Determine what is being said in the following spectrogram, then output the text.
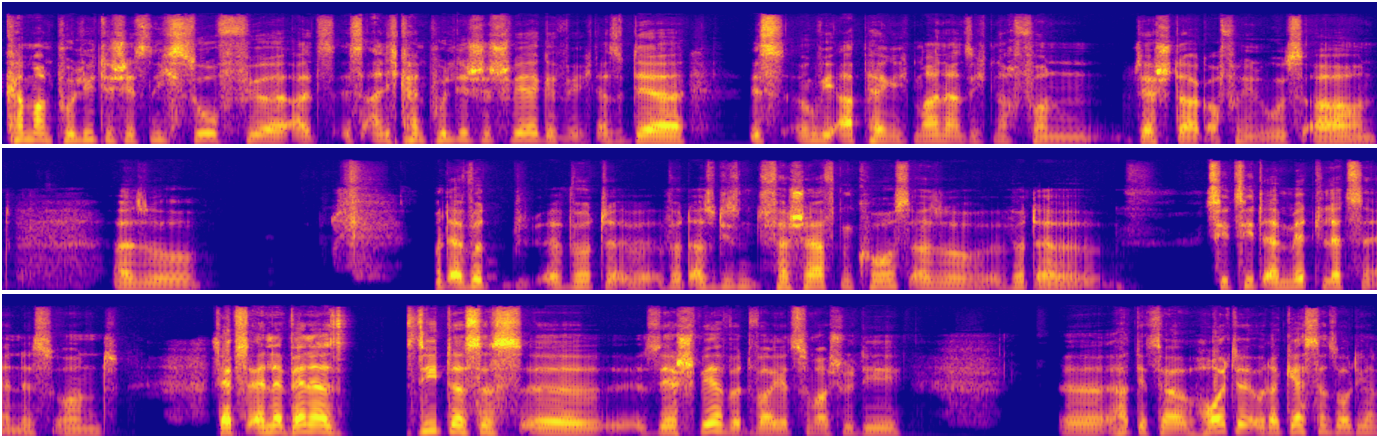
kann man politisch jetzt nicht so für, als ist eigentlich kein politisches Schwergewicht. Also der ist irgendwie abhängig, meiner Ansicht nach, von sehr stark auch von den USA und also und er wird, er wird, wird also diesen verschärften Kurs, also wird er, zieht, zieht er mit letzten Endes und selbst wenn er sieht, dass es äh, sehr schwer wird, weil jetzt zum Beispiel die, äh, hat jetzt ja heute oder gestern sollte ja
